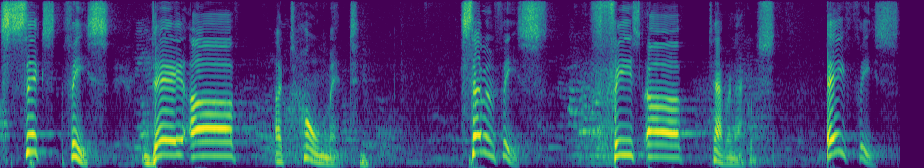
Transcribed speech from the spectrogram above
Sixth feast, Day of Atonement. Seventh feast, Feast of Tabernacles. Eighth feast.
